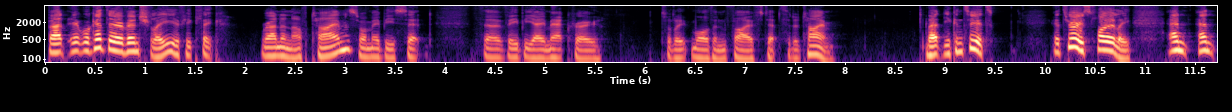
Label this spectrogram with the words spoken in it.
But it will get there eventually if you click run enough times, or maybe set the VBA macro to loop more than five steps at a time. But you can see it's it's very slowly. And and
